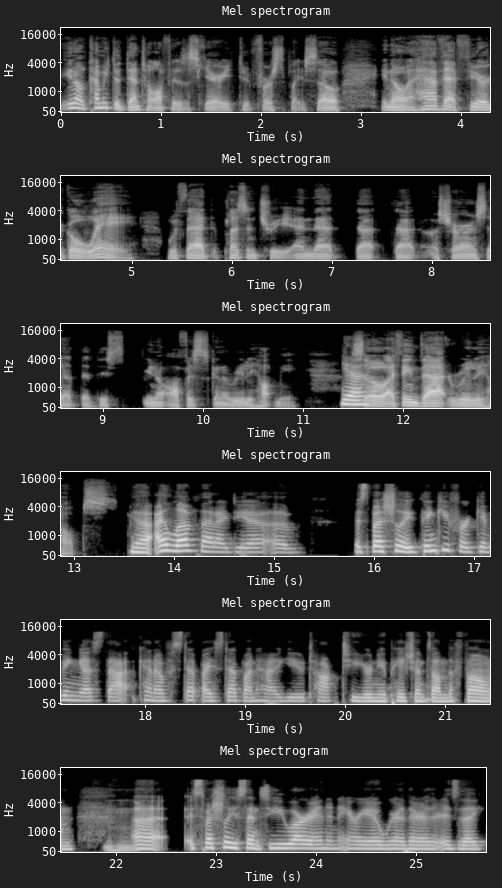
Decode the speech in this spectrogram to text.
you know coming to dental office is scary to first place so you know have that fear go away with that pleasantry and that that that assurance that that this you know office is going to really help me Yeah. so i think that really helps Yeah. I love that idea of, especially, thank you for giving us that kind of step by step on how you talk to your new patients on the phone. hmm uh, especially since you are in an area where there is a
